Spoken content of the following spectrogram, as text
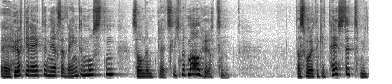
äh, Hörgeräte mehr verwenden mussten, sondern plötzlich normal hörten. Das wurde getestet mit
